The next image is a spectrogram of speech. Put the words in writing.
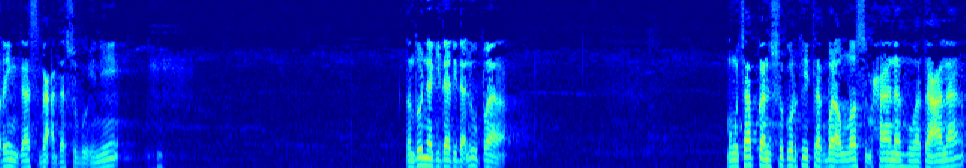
ringkas ba'da subuh ini Tentunya kita tidak lupa mengucapkan syukur kita kepada Allah Subhanahu wa taala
